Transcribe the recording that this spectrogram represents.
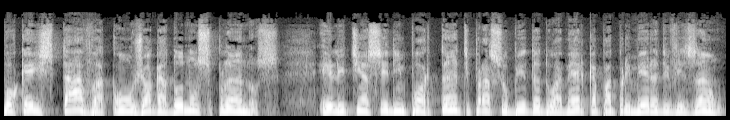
porque estava com o jogador nos planos. Ele tinha sido importante para a subida do América para a primeira divisão.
